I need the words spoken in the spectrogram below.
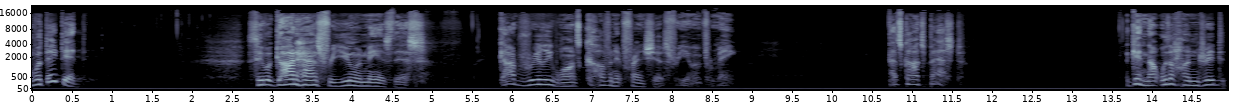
and what they did. See, what God has for you and me is this God really wants covenant friendships for you and for me. That's God's best. Again, not with a hundred,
